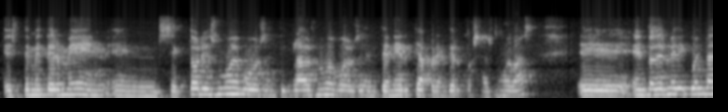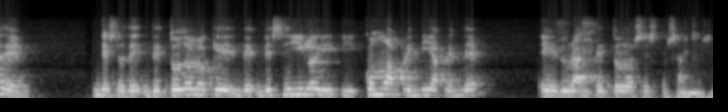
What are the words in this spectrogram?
este meterme en, sectores nuevos, en tinglados nuevos, en tener que aprender cosas nuevas. Eh, entonces me di cuenta de, eso, de, todo lo que, de, ese hilo y, cómo aprendí a aprender eh, durante todos estos años.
